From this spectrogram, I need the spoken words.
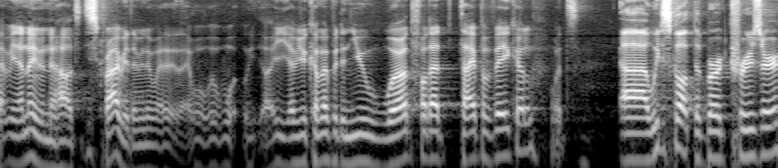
I mean, I don't even know how to describe it. I mean, have you come up with a new word for that type of vehicle? What's uh, we just call it the Bird Cruiser.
